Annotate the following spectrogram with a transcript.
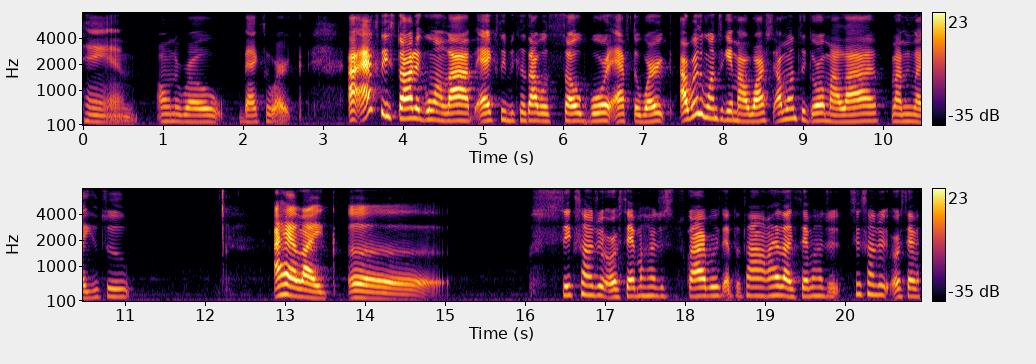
time on the road back to work. I actually started going live actually because I was so bored after work. I really wanted to get my watch. I wanted to grow my live, I mean my YouTube. I had like uh 600 or 700 subscribers at the time. I had like 700, 600 or 7.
